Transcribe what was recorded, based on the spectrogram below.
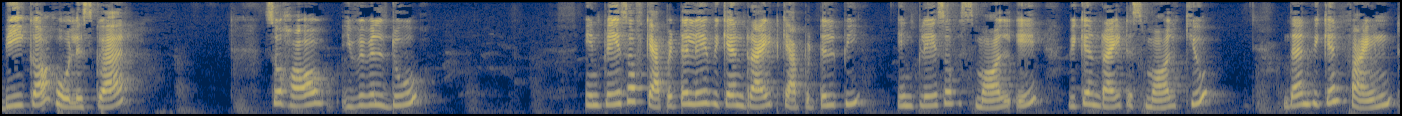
b ka whole square. So how we will do? In place of capital A, we can write capital P. In place of small a, we can write small q. Then we can find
